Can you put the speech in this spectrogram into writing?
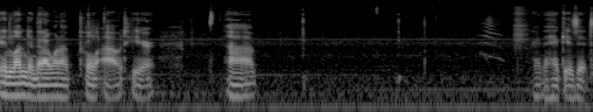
in London that I want to pull out here. Uh, where the heck is it?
